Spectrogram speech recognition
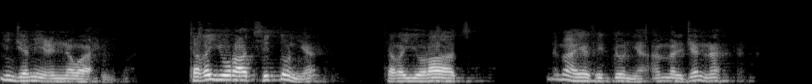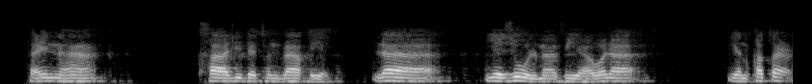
من جميع النواحي. تغيرات في الدنيا. تغيرات ما هي في الدنيا. أما الجنة فإنها خالدة باقية. لا يزول ما فيها ولا ينقطع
